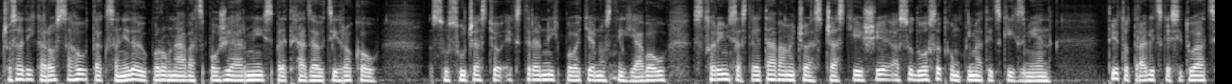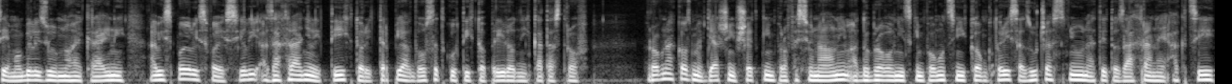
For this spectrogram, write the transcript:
čo sa týka rozsahu, tak sa nedajú porovnávať s požiarmi z predchádzajúcich rokov. Sú súčasťou extrémnych poveternostných javov, s ktorými sa stretávame čoraz častejšie a sú dôsledkom klimatických zmien. Tieto tragické situácie mobilizujú mnohé krajiny, aby spojili svoje sily a zachránili tých, ktorí trpia v dôsledku týchto prírodných katastrof. Rovnako sme vďační všetkým profesionálnym a dobrovoľníckým pomocníkom, ktorí sa zúčastňujú na tejto záchrannej akcii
